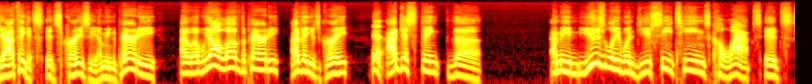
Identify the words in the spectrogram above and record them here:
Yeah, I think it's it's crazy. I mean, the parity. Uh, we all love the parity. I think it's great. Yeah, I just think the. I mean, usually when you see teams collapse, it's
